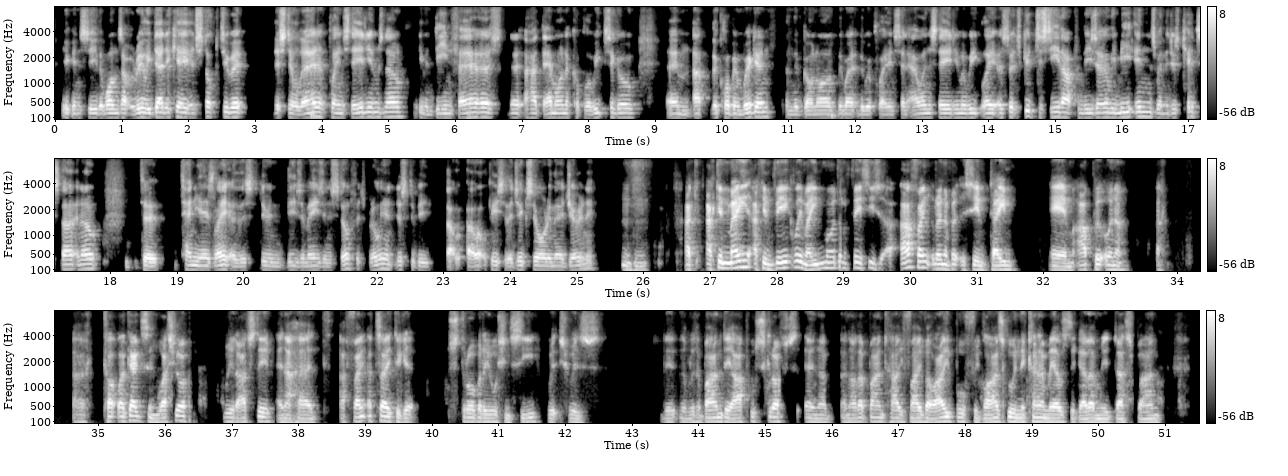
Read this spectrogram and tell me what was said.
you can see the ones that were really dedicated stuck to it they're still there. Playing stadiums now. Even Dean Fairhurst, I had them on a couple of weeks ago um, at the club in Wigan, and they've gone on. They went. They were playing St Helens Stadium a week later. So it's good to see that from these early meetings when they're just kids starting out to ten years later, they're doing these amazing stuff. It's brilliant just to be that a little piece of the jigsaw in their journey. Mm-hmm. I, I can mind, I can vaguely mind Modern Faces. I, I think around about the same time um, I put on a, a, a couple of gigs in Wishaw where I stay, and I had I think I tried to get Strawberry Ocean Sea, which was the, there was a band the Apple Scruffs and a, another band High Five Alive, both from Glasgow, and they kind of merged together, made this band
